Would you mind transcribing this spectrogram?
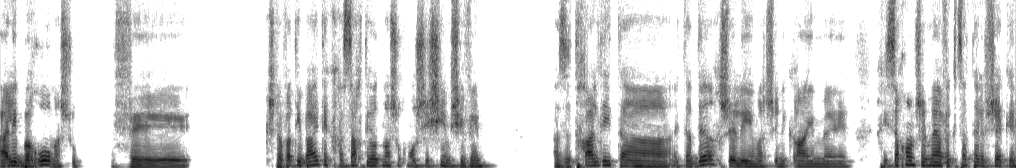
לי ברור משהו. וכשעבדתי בהייטק חסכתי עוד משהו כמו 60-70. אז התחלתי את, ה, את הדרך שלי, מה שנקרא, עם אה, חיסכון של 100 וקצת אלף שקל.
